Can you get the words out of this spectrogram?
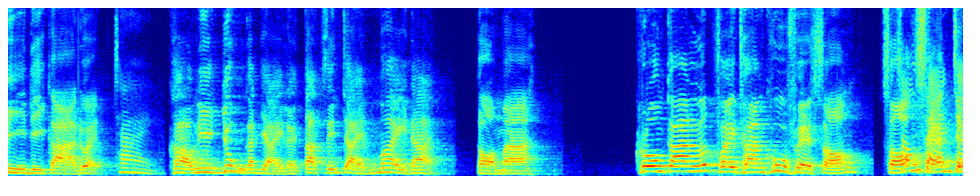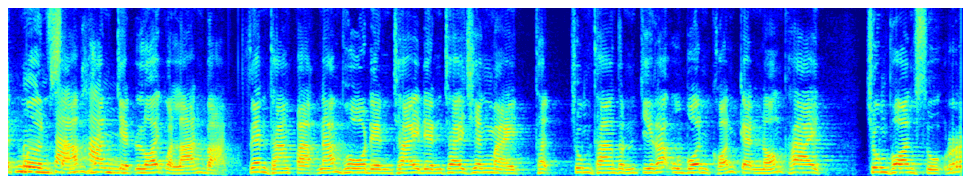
มีดีกาด้วย ใช่ ข่าวนี้ยุ่งกันใหญ่เลย ตัดสินใจไม่ได้ ต่อมา โครงการรถไฟทางคู่เฟสสอง273,700 กว่าล้านบาท เส้นทางปากน้ำโพเด่นชัย เด่นชัยเชียงใหม่ ชุมทางถนนจีระอุบล ขอนแก่นหนองคาย ชุมพรสุร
